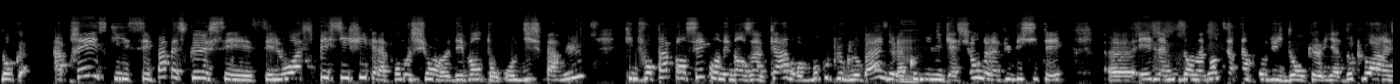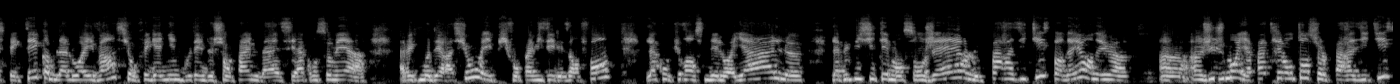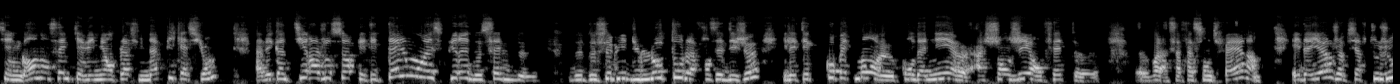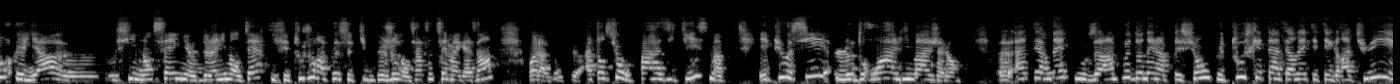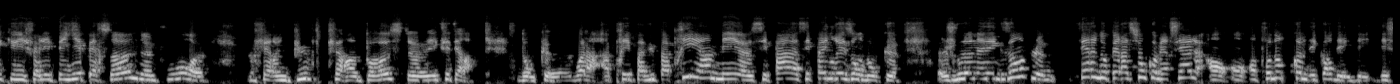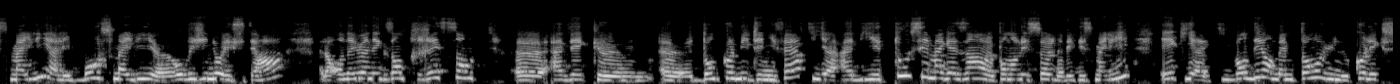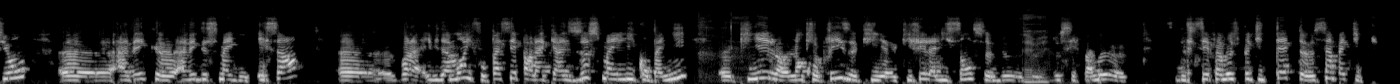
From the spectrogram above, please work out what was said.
Donc après, ce qui c'est pas parce que ces, ces, lois spécifiques à la promotion euh, des ventes ont, disparu qu'il ne faut pas penser qu'on est dans un cadre beaucoup plus global de la mmh. communication, de la publicité euh, et de la mise en avant de certains produits. Donc, euh, il y a d'autres lois à respecter, comme la loi E20. Si on fait gagner une bouteille de champagne, bah, c'est à consommer avec modération et puis il faut pas viser les enfants. La concurrence déloyale, la publicité mensongère, le parasitisme. D'ailleurs, on a eu un, un, un jugement il n'y a pas très longtemps sur le parasitisme. Il y a une grande enseigne qui avait mis en place une application avec un tirage au sort qui était tellement inspiré de celui du loto de la Française des Jeux, il était complètement euh, condamné euh, à changer en fait euh, voilà sa façon de faire. Et d'ailleurs, j'observe toujours qu'il y a aussi une enseigne de l'alimentaire qui fait toujours un peu ce type de jeu dans certains de ses magasins. Voilà, donc attention au parasitisme et puis aussi le droit à l'image. Alors, Internet nous a un peu donné l'impression que tout ce qui était Internet était gratuit et qu'il fallait payer personne pour faire une pub, faire un post, etc. Donc voilà, après pas vu pas pris, hein, mais c'est pas c'est pas une raison. Donc, euh, je vous donne un exemple. Faire une opération commerciale en, prenant comme décor des, des, des smileys, hein, les beaux smileys euh, originaux, etc. Alors, on a eu un exemple récent euh, avec Don't Call Me Jennifer qui a habillé tous ses magasins pendant les soldes avec des smileys et qui, a, qui vendait en même temps une collection avec avec des smileys. Et ça, euh, voilà, évidemment, il faut passer par la case The Smiley Company, euh, qui est l'entreprise qui, euh, qui, fait la licence de, eh de, ces fameux de ces fameuses petites têtes sympathiques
